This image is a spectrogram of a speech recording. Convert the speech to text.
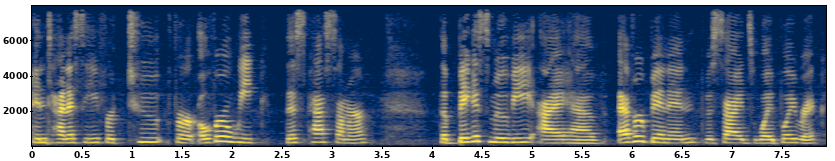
in Tennessee for two for over a week this past summer. The biggest movie I have ever been in besides White Boy Rick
